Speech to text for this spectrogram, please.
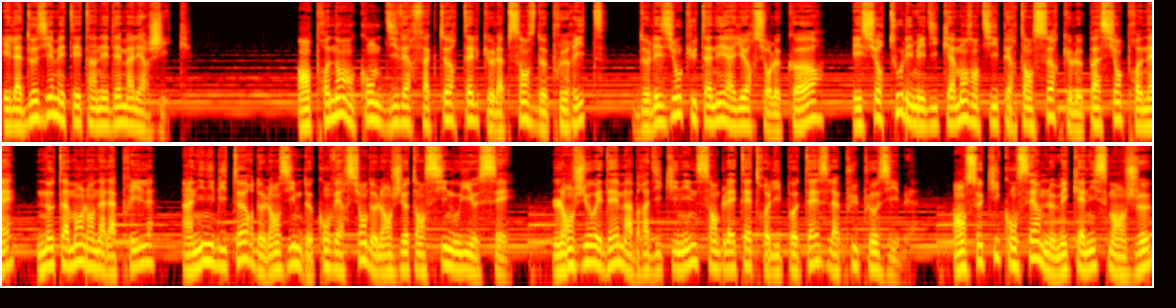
et la deuxième était un édème allergique. En prenant en compte divers facteurs tels que l'absence de prurite, de lésions cutanées ailleurs sur le corps, et surtout les médicaments antihypertenseurs que le patient prenait, notamment l'enalapril, un inhibiteur de l'enzyme de conversion de l'angiotensine ou IEC. L'angioédème à bradykinine semblait être l'hypothèse la plus plausible. En ce qui concerne le mécanisme en jeu,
